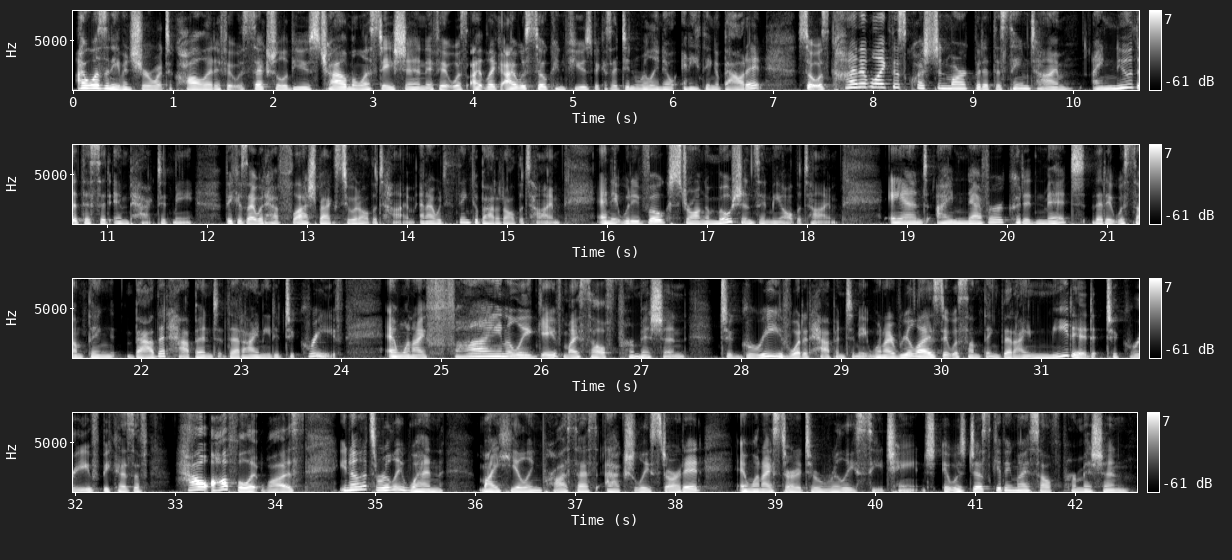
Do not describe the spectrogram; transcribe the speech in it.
I wasn't even sure what to call it if it was sexual abuse, child molestation, if it was I like I was so confused because I didn't really know anything about it. So it was kind of like this question mark, but at the same time, I knew that this had impacted me because I would have flashbacks to it all the time and I would think about it all the time and it would evoke strong emotions in me all the time. And I never could admit that it was something bad that happened that I needed to grieve. And when I finally gave myself permission to grieve what had happened to me, when I realized it was something that I needed to grieve because of how awful it was, you know, that's really when my healing process actually started and when I started to really see change. It was just giving myself permission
